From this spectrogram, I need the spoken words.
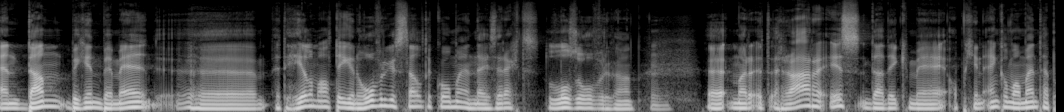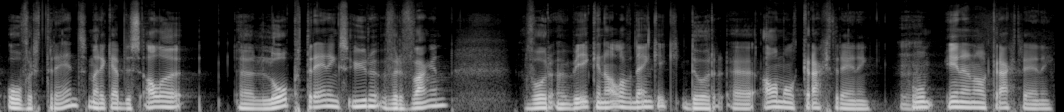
En dan begint bij mij eh, het helemaal tegenovergesteld te komen en dat is er echt los over gaan. Mhm. Eh, maar het rare is dat ik mij op geen enkel moment heb overtraind, maar ik heb dus alle eh, looptrainingsuren vervangen voor een week en een half, denk ik, door allemaal krachttraining. Mhm. Gewoon een en al krachttraining.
